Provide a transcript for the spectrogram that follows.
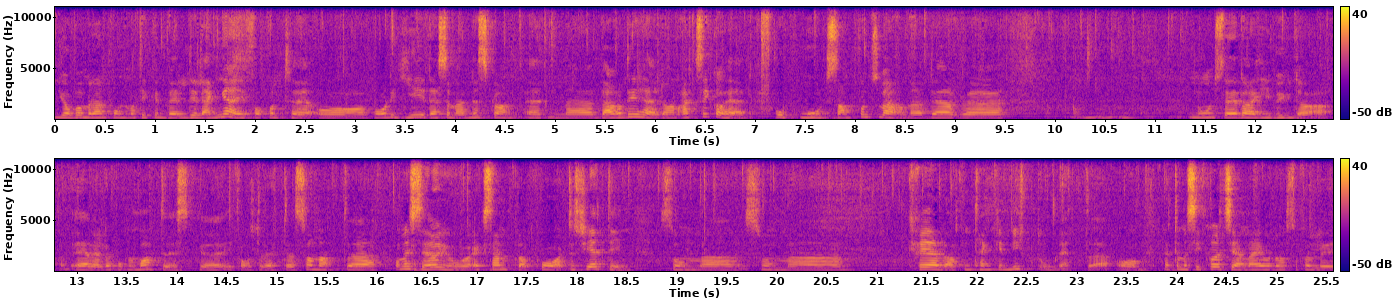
jobba med den problematikken veldig lenge i forhold til å både gi disse menneskene en eh, verdighet og en rettssikkerhet opp mot samfunnsvernet, der eh, noen steder i bygda er veldig problematisk uh, i forhold til dette. Sånn at, og vi ser jo eksempler på at det skjer ting som, som krever at en tenker nytt om dette. Og dette med sikkerhetshjem er jo da selvfølgelig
